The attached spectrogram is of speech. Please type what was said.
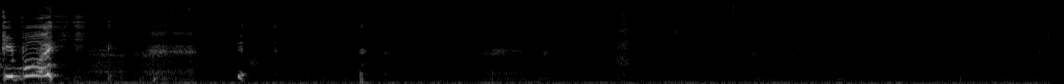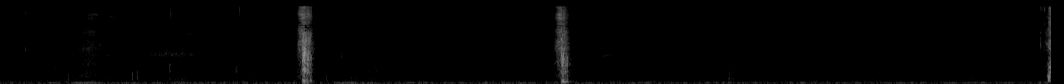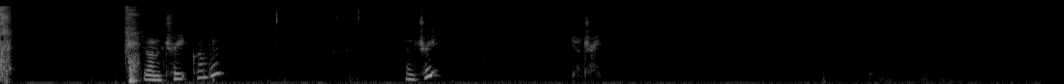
Boy. Do you want a treat, Crumpet? You want a treat?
